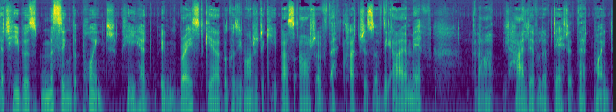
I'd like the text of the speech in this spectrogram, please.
that he was missing the point. He had embraced GEAR because he wanted to keep us out of the clutches of the IMF and our high level of debt at that point,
